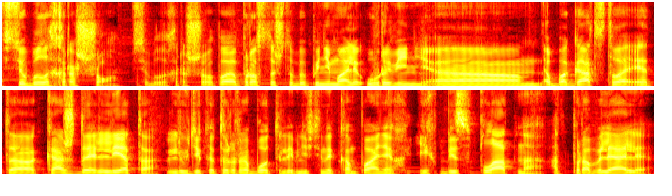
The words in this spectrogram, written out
все было хорошо. Все было хорошо. Просто чтобы понимали уровень э, богатства, это каждое лето люди, которые работали в нефтяных компаниях, их бесплатно отправляли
